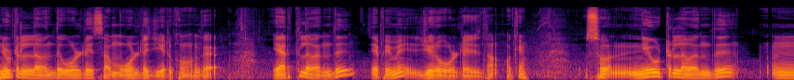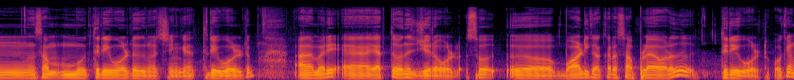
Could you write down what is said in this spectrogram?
நியூட்ரலில் வந்து வோல்டேஜ் சம் வோல்டேஜ் இருக்கும் அங்கே. எர்த்தில் வந்து எப்பயுமே ஜீரோ வோல்டேஜ் தான். ஓகே ஸோ நியூட்ரலில் வந்து சம் த்ரீ வோல்ட்டுன்னு வச்சுங்க த்ரீ வோல்ட்டு அது மாதிரி எர்த்து வந்து ஜீரோ வோல்ட் ஸோ பாடிக்கு அக்கறை சப்ளை ஆகிறது three volt okay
